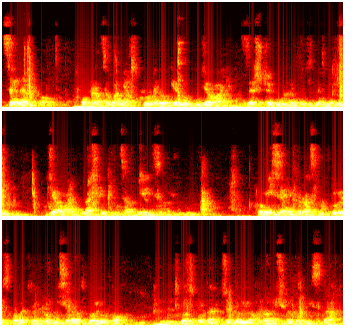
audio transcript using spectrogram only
celem opracowania wspólnego kierunku działania ze szczególnym uwzględnieniem działań na świetlicach wiejskich. Komisja Infrastruktury Społecznej, Komisja Rozwoju Gospodarczego i Ochrony Środowiska.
